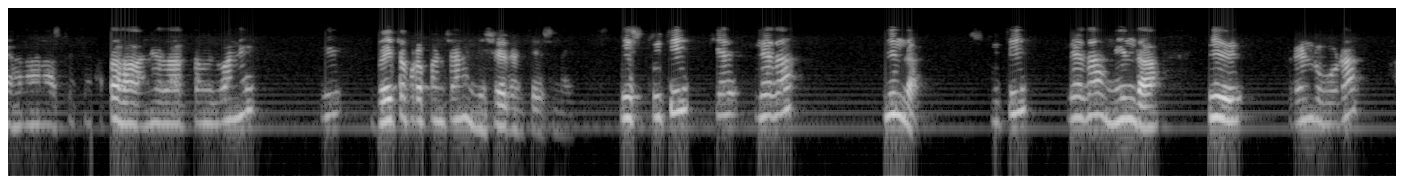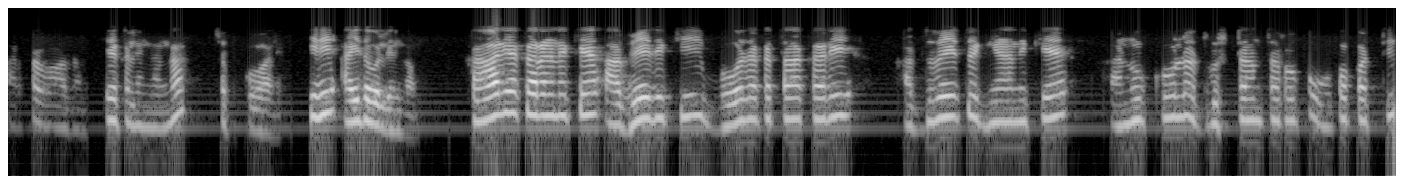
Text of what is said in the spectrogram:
నేహనానాస్తి అత అన్యదార్థం ఇవన్నీ ఈ ద్వైత ప్రపంచాన్ని నిషేధం చేసినాయి. ఈ స్థుతి లేదా నింద? స్థుతి లేదా నింద? ఈ రెండు కూడా అర్థవాదం ఏకలింగంగా చెప్పుకోవాలి. ఇది ఐదవ లింగం. కార్యకరణకే అభేదికి బోధకతాకరి అద్వైత జ్ఞానికే అనుకూల దృష్టాంత రూప ఉపపత్తి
